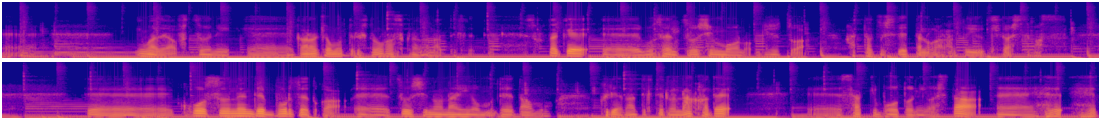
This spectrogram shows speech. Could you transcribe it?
えー、今では普通に、えー、ガラケーを持ってる人の方が少なくなってきてて、それだけ、えー、無線通信網の技術は発達していったのかなという気がしてます。で、ここ数年でボルテとか、えー、通信の内容もデータもクリアになってきてる中で、えー、さっき冒頭に言いました、えー、ヘッ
